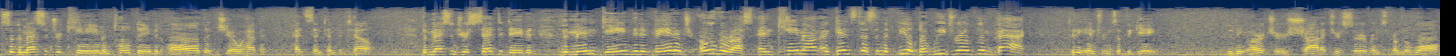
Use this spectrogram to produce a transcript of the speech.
So the messenger came and told David all that Joab had sent him to tell. The messenger said to David, The men gained an advantage over us and came out against us in the field, but we drove them back to the entrance of the gate. Then the archers shot at your servants from the wall.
